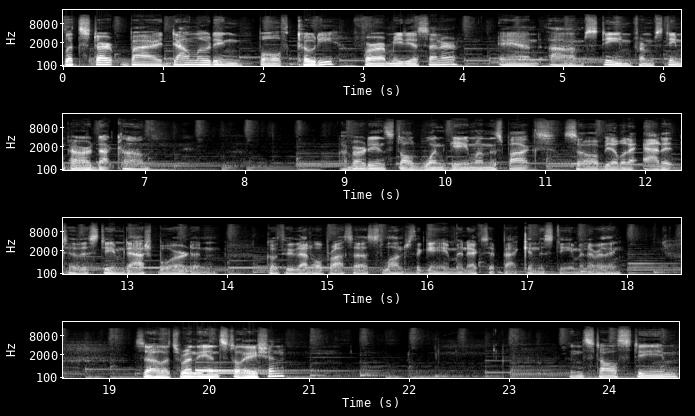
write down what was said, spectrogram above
Let's start by downloading both Kodi for our media center and um, Steam from steampower.com. I've already installed one game on this box, so I'll be able to add it to the Steam dashboard and go through that whole process, launch the game, and exit back into Steam and everything. So let's run the installation. Install Steam.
